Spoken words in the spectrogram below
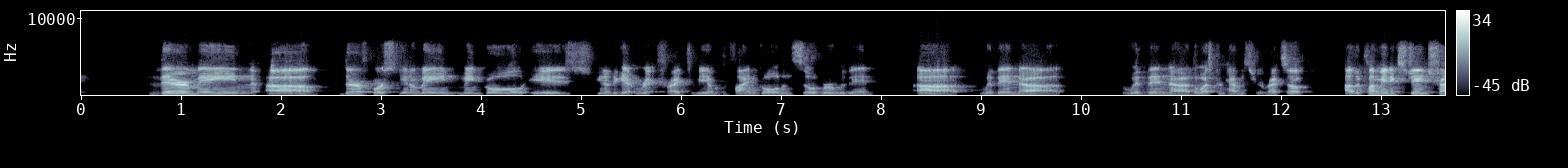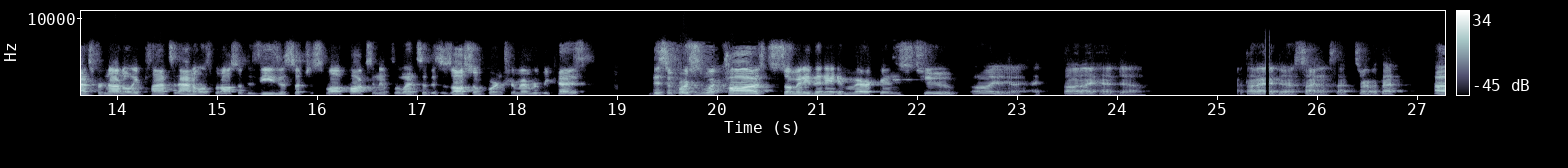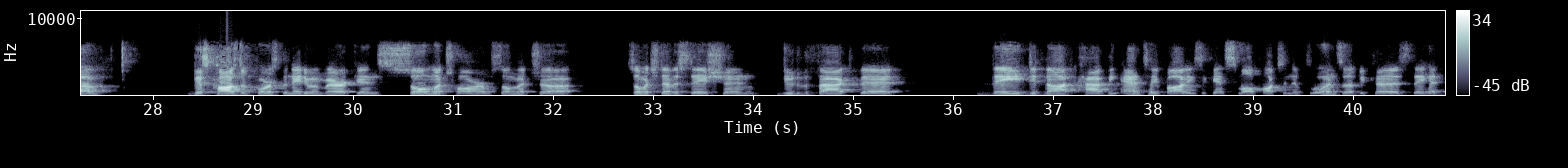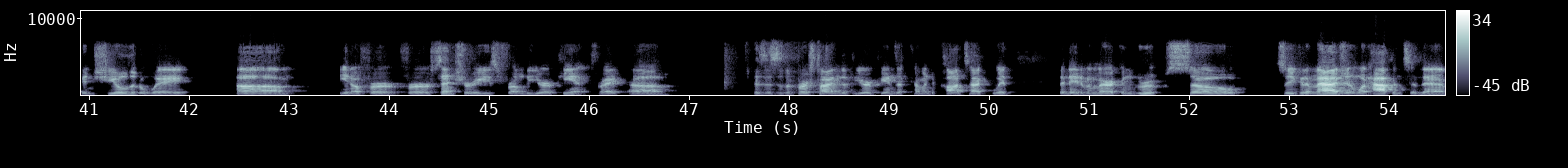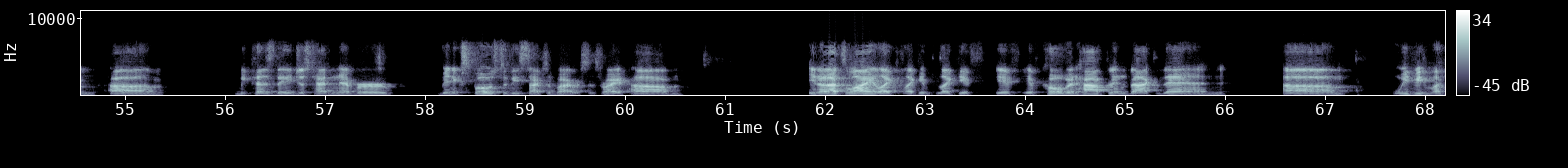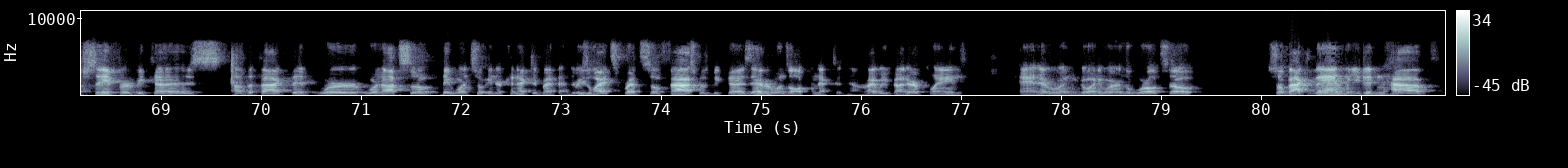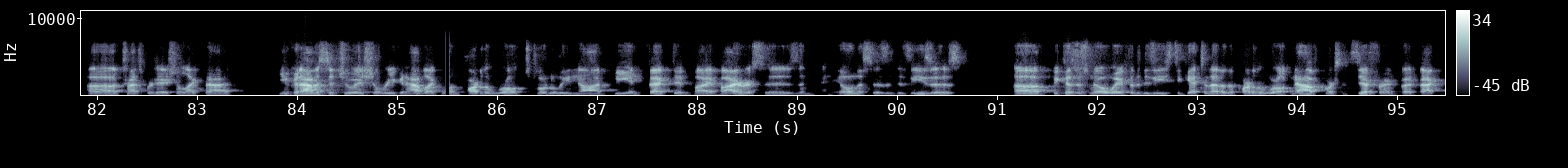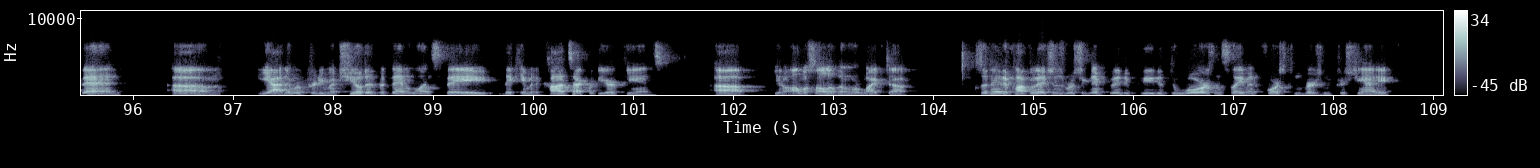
their main, uh, their of course, you know, main main goal is you know to get rich, right? To be able to find gold and silver within uh, within uh, within uh, the Western Hemisphere, right? So uh, the Columbian Exchange transferred not only plants and animals, but also diseases such as smallpox and influenza. This is also important to remember because this, of course, is what caused so many of the Native Americans to. Oh yeah, I thought I had. Uh, I thought I had uh, silenced that. Sorry about that. Um, this caused, of course, the Native Americans so much harm, so much, uh, so much devastation due to the fact that they did not have the antibodies against smallpox and influenza because they had been shielded away um, you know, for for centuries from the Europeans, right? Because um, this is the first time that the Europeans have come into contact with the Native American groups. So so you can imagine what happened to them um, because they just had never been exposed to these types of viruses, right? Um, you know, that's why like like if like if if if COVID happened back then, um, we'd be much safer because of the fact that we're we're not so they weren't so interconnected by then. The reason why it spread so fast was because everyone's all connected now, right? We've got airplanes and everyone can go anywhere in the world. So so back then when you didn't have uh, transportation like that, you could have a situation where you could have like one part of the world totally not be infected by viruses and, and illnesses and diseases uh, because there's no way for the disease to get to that other part of the world. Now, of course, it's different, but back then, um, yeah, they were pretty much shielded. But then once they they came into contact with Europeans, uh, you know, almost all of them were wiped out. So native populations were significantly depleted through wars, enslavement, forced conversion to Christianity,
